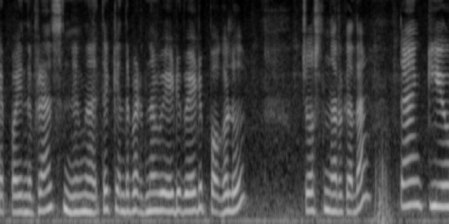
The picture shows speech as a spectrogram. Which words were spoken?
అయిపోయింది ఫ్రెండ్స్. నేనైతే కింద పెడుతున్నాను వేడి వేడి పొగలు చూస్తున్నారు కదా. థ్యాంక్ యూ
